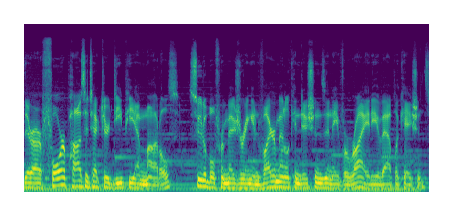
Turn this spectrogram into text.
There are four Positector DPM models, suitable for measuring environmental conditions in a variety of applications.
